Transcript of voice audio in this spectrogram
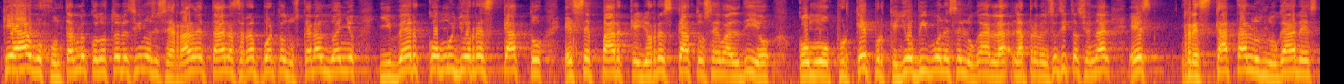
¿Qué hago? Juntarme con otros vecinos y cerrar ventanas, cerrar puertas, buscar al dueño y ver cómo yo rescato ese parque, yo rescato ese baldío. Como, ¿Por qué? Porque yo vivo en ese lugar. La, la prevención situacional es rescata los lugares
